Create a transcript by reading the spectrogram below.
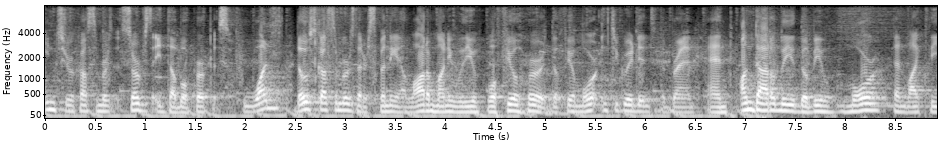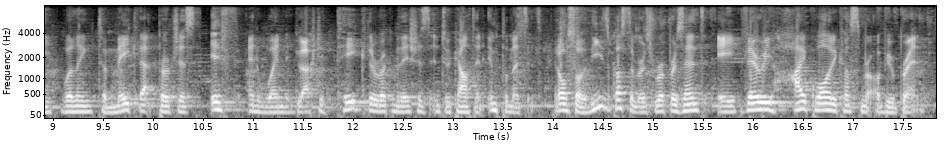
into your customers, it serves a double purpose. One, those customers that are spending a lot of money with you will feel heard, they'll feel more integrated into the brand, and undoubtedly they'll be more than likely willing to make that purchase if and when you actually take their recommendations into account and implement it. And also, these customers represent a very high quality customer of your brand.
